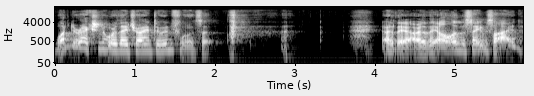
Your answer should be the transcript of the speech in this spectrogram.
What direction were they trying to influence it? are, they, are they all on the same side?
